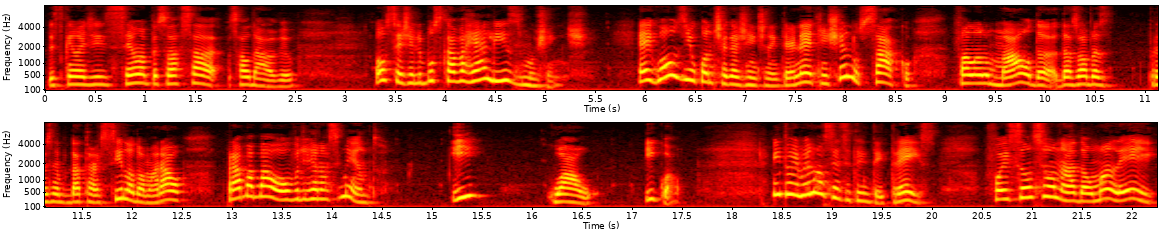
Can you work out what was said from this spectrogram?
do esquema de ser uma pessoa sa saudável. Ou seja, ele buscava realismo, gente. É igualzinho quando chega gente na internet enchendo o saco, falando mal da, das obras, por exemplo, da Tarsila do Amaral, pra babar ovo de renascimento. Igual. Igual. Então, em 1933, foi sancionada uma lei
